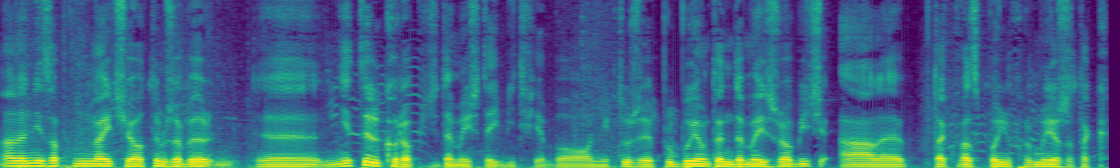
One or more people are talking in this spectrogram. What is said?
ale nie zapominajcie o tym, żeby e, nie tylko robić damage w tej bitwie, bo niektórzy próbują ten damage robić, ale tak was poinformuję, że tak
